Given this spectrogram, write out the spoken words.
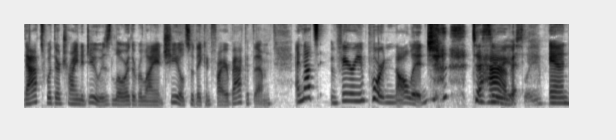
that's what they're trying to do is lower the reliant shield so they can fire back at them. And that's very important knowledge to have. Seriously. and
